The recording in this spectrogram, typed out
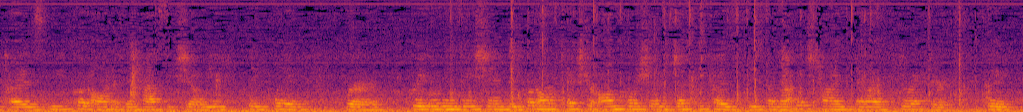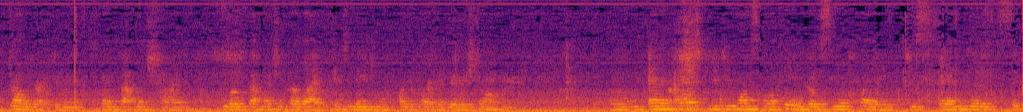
because we put on a fantastic show. We they play for great organization. They put on extra encore shows just because they spend that much time and our director, the drama director, spends that much time devotes that much of her life into making our department very strong. Um, and I ask you to do one small thing, go see a play. Just spend the six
